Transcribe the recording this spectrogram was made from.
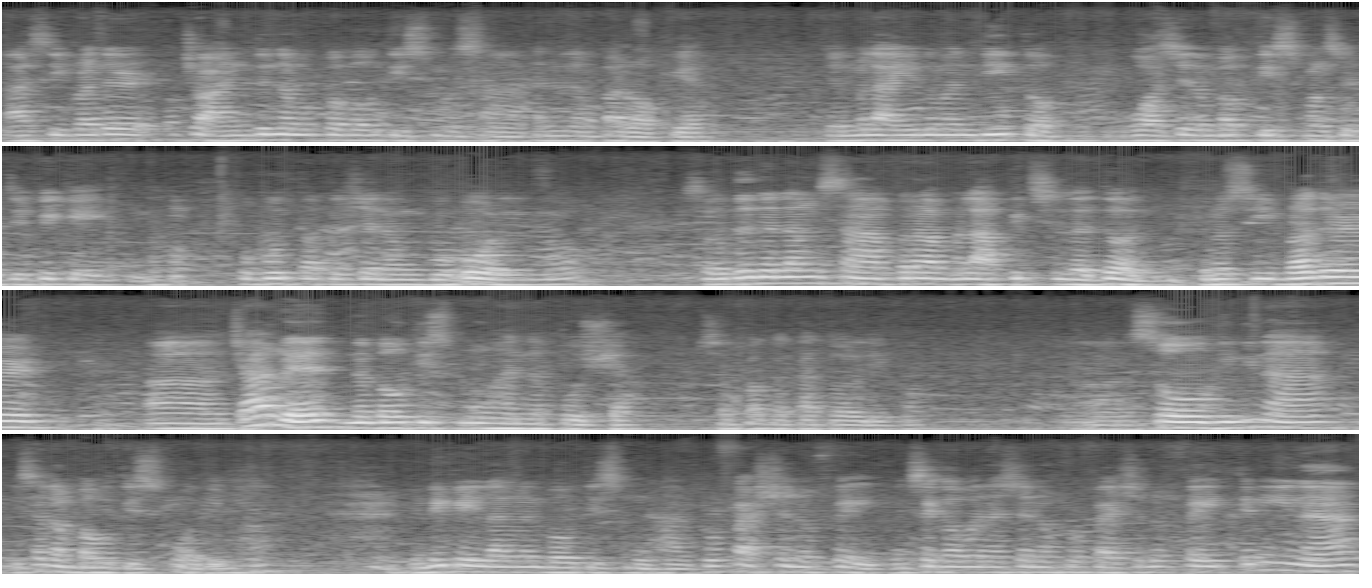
ah, si Brother John doon na magpabautismo sa kanilang parokya. Yan malayo naman dito. Kukuha siya ng baptismal certificate. No? Pupunta pa siya ng Bohol. No? So doon na lang sa para malapit sila doon. Pero si Brother ah, Jared, nabautismuhan na po siya sa pagkakatoliko. Ah, so hindi na isa lang bautismo, di ba? hindi kailangan bautismuhan. Profession of faith. Nagsagawa na siya ng profession of faith kanina.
